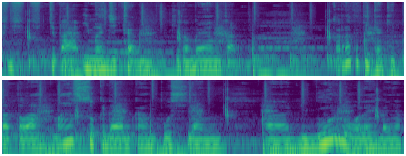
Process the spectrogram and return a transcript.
kita imajikan, kita bayangkan. Karena ketika kita telah masuk ke dalam kampus yang uh, diburu oleh banyak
